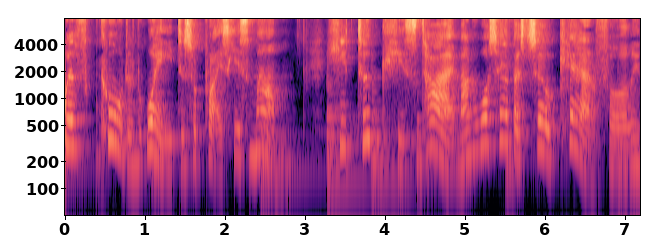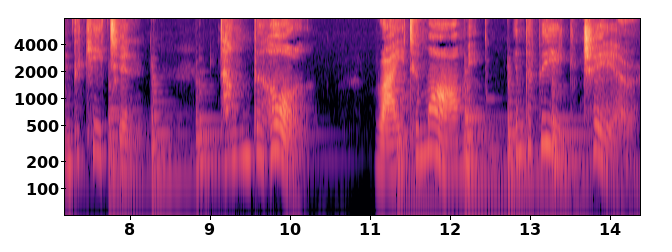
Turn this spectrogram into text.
Wilf couldn't wait to surprise his mom. He took his time and was ever so careful in the kitchen, down the hall right to mom in the big chair.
